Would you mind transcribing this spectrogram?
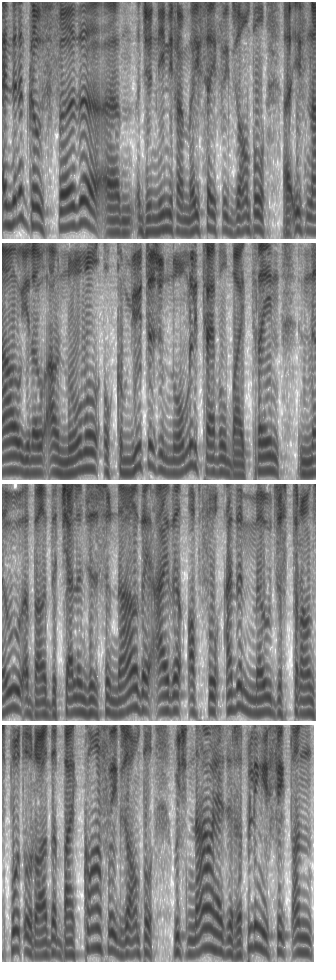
And then it goes further, um, Janine, if I may say, for example, uh, if now, you know, our normal or commuters who normally travel by train know about the challenges, so now they either opt for other modes of transport or rather by car, for example, which now has a rippling effect on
